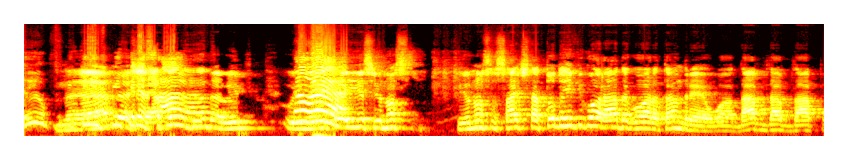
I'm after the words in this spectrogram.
Eu fiquei nada, interessado. Nada. O, o Não, é. é isso, e o nosso e o nosso site está todo revigorado agora, tá, André? O www.mib.org.br.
